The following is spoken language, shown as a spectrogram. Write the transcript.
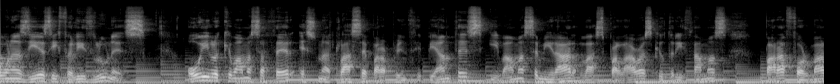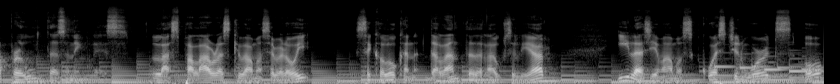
buenos días y feliz lunes. Hoy lo que vamos a hacer es una clase para principiantes y vamos a mirar las palabras que utilizamos para formar preguntas en inglés. Las palabras que vamos a ver hoy se colocan delante del auxiliar y las llamamos question words o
